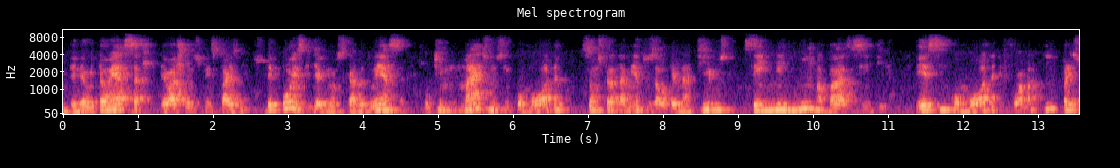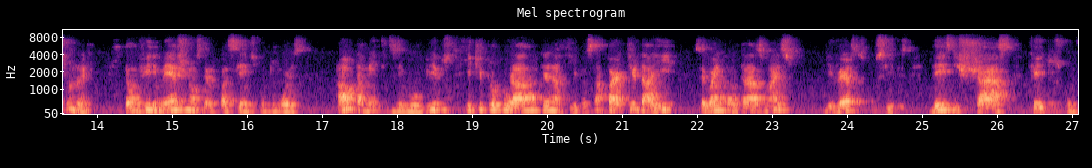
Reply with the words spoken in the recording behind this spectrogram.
Entendeu? Então, essa eu acho um dos principais mitos. Depois de diagnosticada a doença, o que mais nos incomoda são os tratamentos alternativos sem nenhuma base científica. Esse incomoda de forma impressionante. Então, vira e mexe, nós temos pacientes com tumores altamente desenvolvidos e que procuraram alternativas. A partir daí, você vai encontrar as mais diversas possíveis, desde chás feitos com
